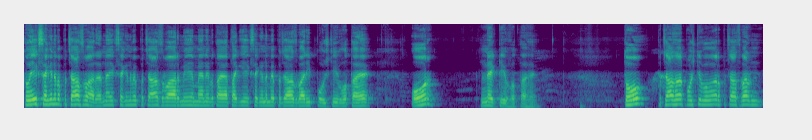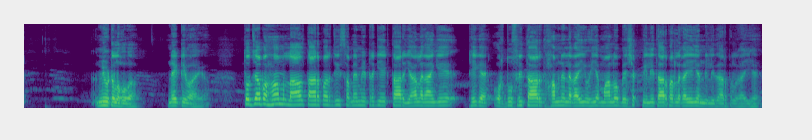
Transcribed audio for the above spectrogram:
तो एक सेकंड में पचास बार है ना? एक सेकंड में पचास बार में मैंने बताया था कि एक सेकंड में पचास बार ही पॉजिटिव होता है और नेगेटिव होता है। तो पचास बार पॉजिटिव होगा और पचास बार न्यूट्रल होगा नेगेटिव आएगा। तो जब हम लाल तार पर जिस समय मीटर की एक तार यहाँ लगाएँगे, ठीक है, और दूसरी तार हमने लगाई हुई है, मान लो बेशक पीली तार पर लगाई है या नीली तार पर लगाई है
